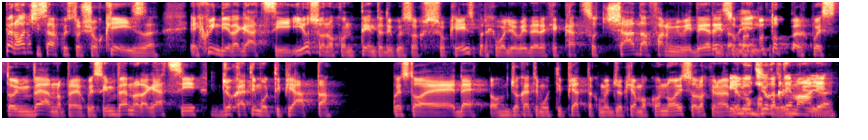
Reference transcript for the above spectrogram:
Però ci sarà questo showcase. E quindi ragazzi io sono contento di questo showcase perché voglio vedere che cazzo c'ha da farmi vedere soprattutto per questo inverno perché questo inverno ragazzi giocate multipiatta questo è detto giocate multipiatta come giochiamo con noi solo che noi E abbiamo lo qualcosa giocate in male.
